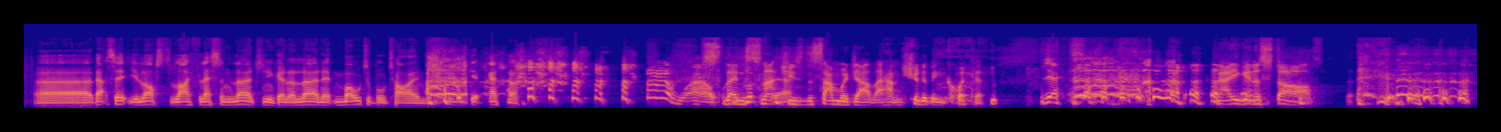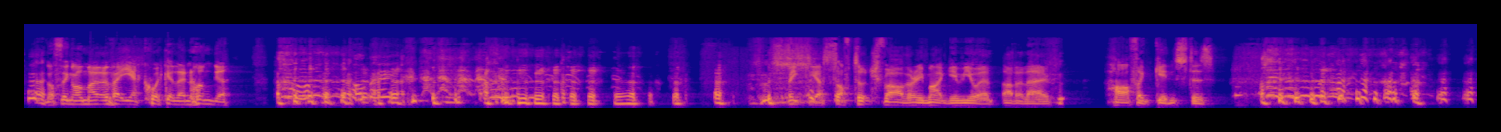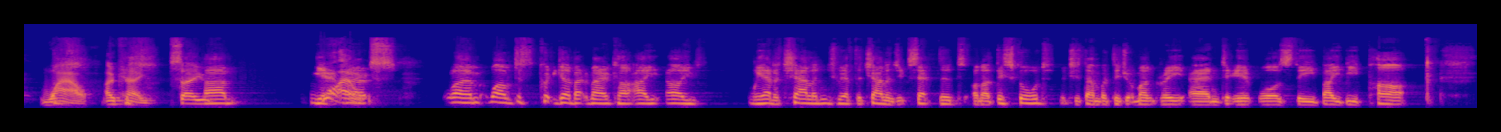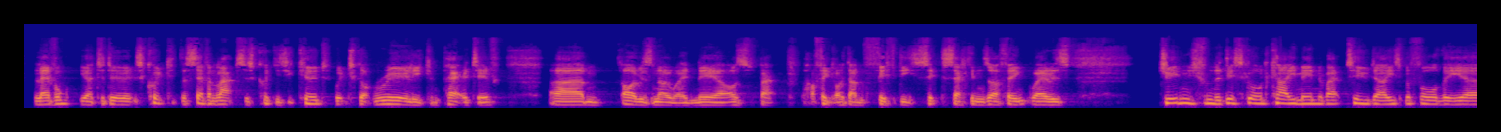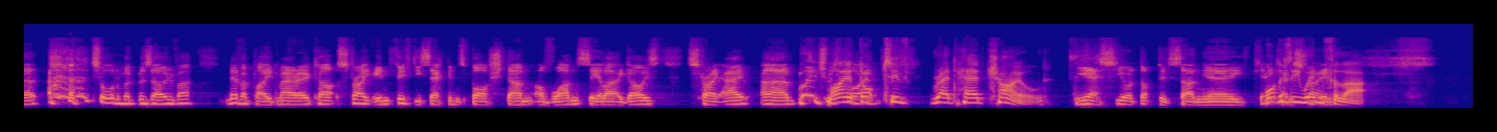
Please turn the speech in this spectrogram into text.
Uh, that's it. You lost. Life lesson learned, and you're going to learn it multiple times until you get better. wow. Then snatches the sandwich out of their hand. Should have been quicker. Yes. now you're going to starve. Nothing will motivate you quicker than hunger. Speak to your soft touch father. He might give you a, I don't know, half a ginsters. wow. Okay. So um, yeah. what else? Um, well, just quickly go back to Mario Kart. I, I, we had a challenge. We have the challenge accepted on our Discord, which is done by Digital Monkery, and it was the Baby Park level. You had to do it as quick, the seven laps as quick as you could, which got really competitive. Um, I was nowhere near. I was about, I think I'd done 56 seconds, I think, whereas Ginge from the Discord came in about two days before the uh, tournament was over. Never played Mario Kart. Straight in, 50 seconds, bosh, done. I've won. See you later, guys. Straight out. Um, My quite- adoptive red haired child. Yes, your adopted son. Yeah. He, What does he win for that?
